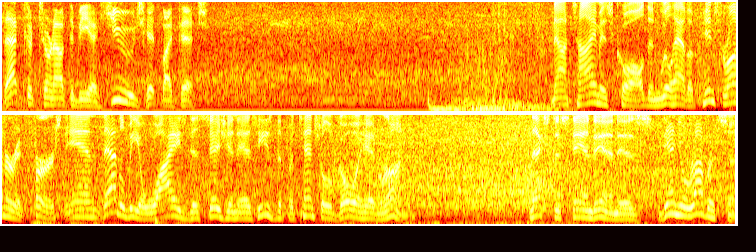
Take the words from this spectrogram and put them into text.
That could turn out to be a huge hit by pitch. Now time is called and we'll have a pinch runner at first and that'll be a wise decision as he's the potential go-ahead run. Next to stand in is Daniel Robertson.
